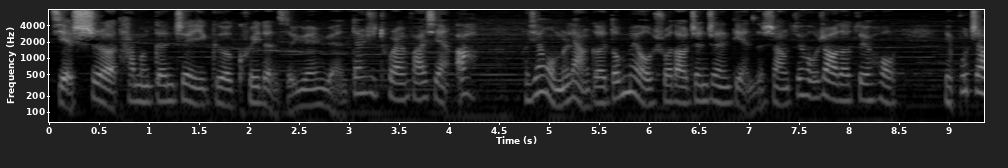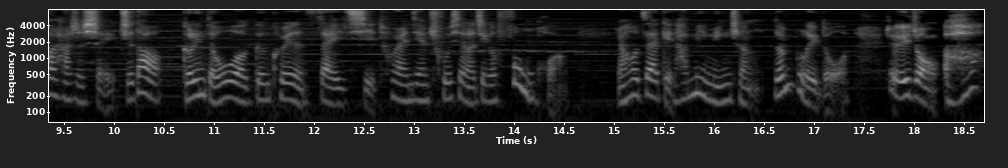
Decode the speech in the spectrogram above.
解释了他们跟这一个 Credence 的渊源，但是突然发现啊，好像我们两个都没有说到真正的点子上，最后绕到最后。也不知道他是谁，直到格林德沃跟 Credence 在一起，突然间出现了这个凤凰，然后再给他命名成邓布利多，就有一种啊，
